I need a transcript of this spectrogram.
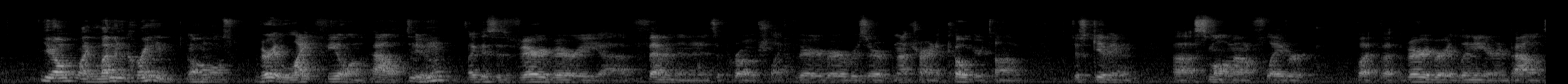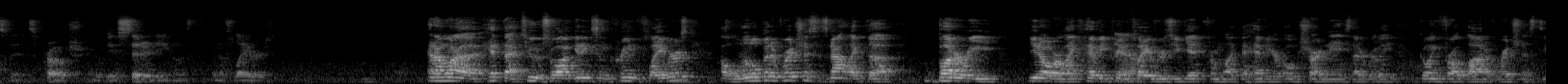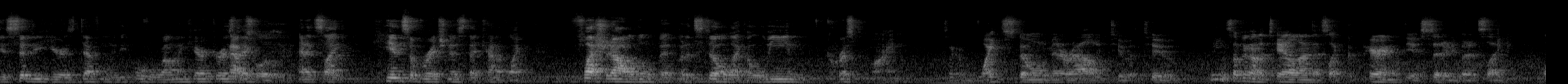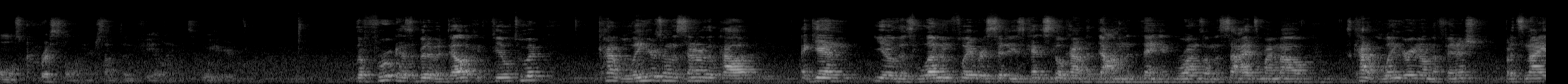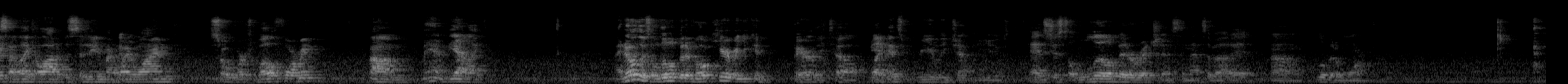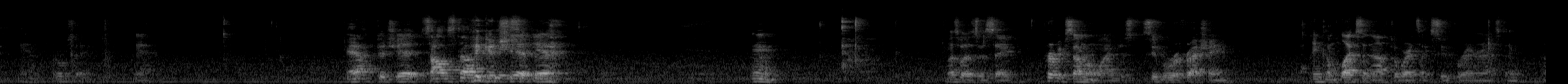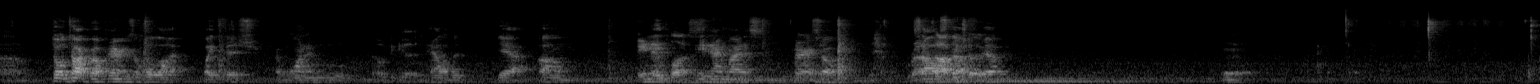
you know, like lemon cream Mm-hmm. almost. Very light feel on the palate too. Mhm. Like this is very, very uh, feminine in its approach. Like very, very reserved. Not trying to coat your tongue, just giving uh, a small amount of flavor, but, but very, very linear and balanced in its approach with the acidity and the, and the flavors. And I want to hit that too. So I'm getting some cream flavors, a little bit of richness. It's not like the buttery, you know, or like heavy cream Yeah. flavors you get from like the heavier oak chardonnays that are really going for a lot of richness. The acidity here is definitely the overwhelming characteristic. Absolutely. And it's like hints of richness that kind of like flesh it out a little bit, but it's still like a lean, crisp wine. It's like a white stone minerality to it too. Mm. Something on the tail end that's like pairing with the acidity, but it's like almost crystalline or something feeling. It's weird. The fruit has a bit of a delicate feel to it, kind of lingers on the center of the palate. Again, you know, this lemon flavor acidity is kind of still kind of the dominant thing. It runs on the sides of my mouth. It's kind of lingering on the finish, but it's nice. I like a lot of acidity in my white wine, so it works well for me. Um, man, yeah, like I know there's a little bit of oak here, but you can barely tell. Like Yeah. it's really gently used. And it's just a little bit of richness, and that's about it. Um, a little bit of warmth. Yeah, rosé. Yeah, Yeah, good shit. solid stuff. good shit. Yeah. Mm. That's what I was gonna say. Perfect summer wine, just super refreshing and complex enough to where it's like super interesting. Um, Don't talk about pairings a whole lot. Whitefish, I want it. ooh, that would be good. Halibut, yeah. Um, 89 plus. 89 minus. All right. So Right on solid of stuff. each other. Yep.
